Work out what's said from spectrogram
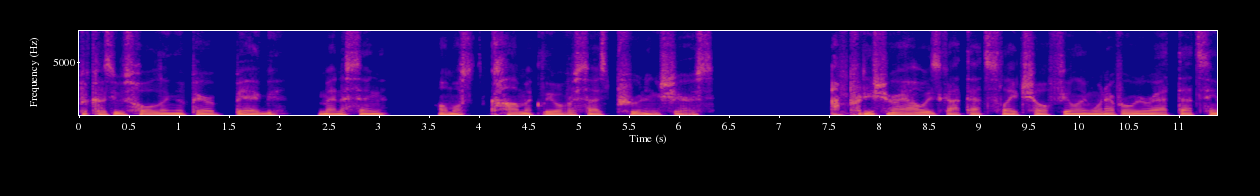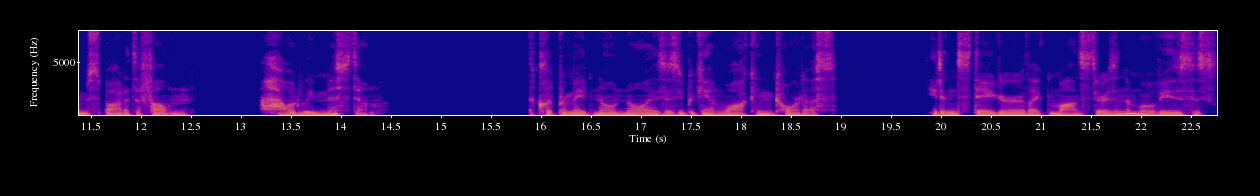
because he was holding a pair of big, menacing, almost comically oversized pruning shears. I'm pretty sure I always got that slight chill feeling whenever we were at that same spot at the fountain. How had we missed him? The clipper made no noise as he began walking toward us. He didn't stagger like monsters in the movies. His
